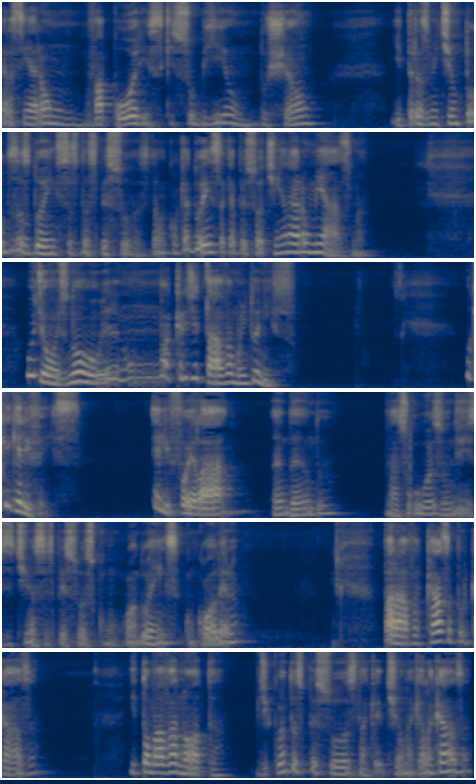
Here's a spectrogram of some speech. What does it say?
era assim, eram vapores que subiam do chão e transmitiam todas as doenças das pessoas. Então, qualquer doença que a pessoa tinha, era um miasma. O Jon Snow ele não acreditava muito nisso. O que, que ele fez? Ele foi lá andando nas ruas onde existiam essas pessoas com, com a doença, com cólera, parava casa por casa e tomava nota de quantas pessoas tinham naquela casa,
